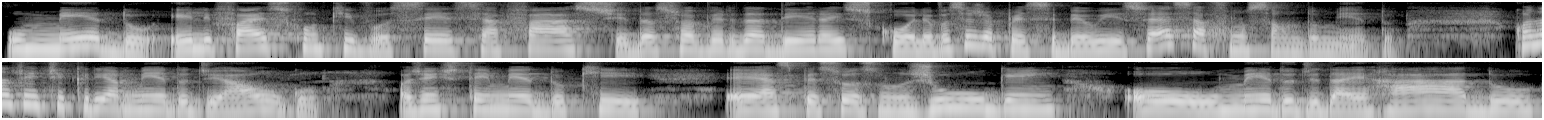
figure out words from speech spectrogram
O medo, ele faz com que você se afaste da sua verdadeira escolha. Você já percebeu isso? Essa é a função do medo. Quando a gente cria medo de algo, a gente tem medo que é, as pessoas nos julguem ou o medo de dar errado,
